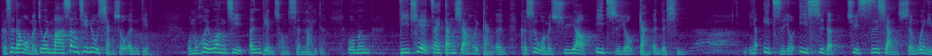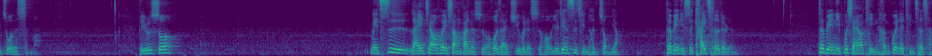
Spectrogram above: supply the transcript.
可是，当我们就会马上进入享受恩典，我们会忘记恩典从神来的。我们的确在当下会感恩，可是我们需要一直有感恩的心。你要一直有意识的去思想神为你做了什么。比如说，每次来教会上班的时候，或者来聚会的时候，有件事情很重要，特别你是开车的人。特别你不想要停很贵的停车场，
